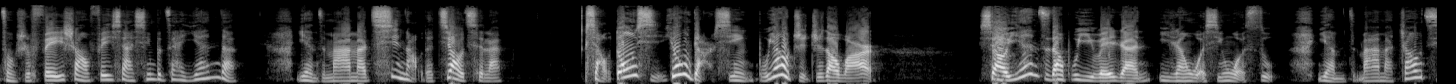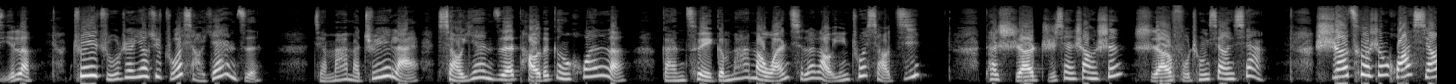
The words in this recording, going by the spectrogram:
总是飞上飞下，心不在焉的。燕子妈妈气恼地叫起来：“小东西，用点心，不要只知道玩儿。”小燕子倒不以为然，依然我行我素。燕子妈妈着急了，追逐着要去啄小燕子。见妈妈追来，小燕子逃得更欢了，干脆跟妈妈玩起了老鹰捉小鸡。它时而直线上升，时而俯冲向下。时而侧身滑翔，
